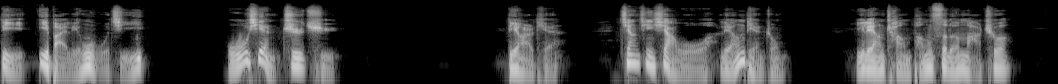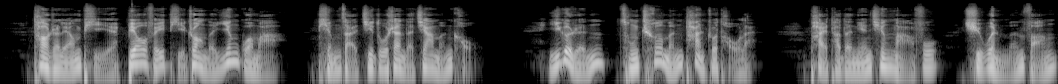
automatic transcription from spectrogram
第一百零五集，无限支取。第二天，将近下午两点钟，一辆敞篷四轮马车，套着两匹膘肥体壮的英国马，停在基督山的家门口。一个人从车门探出头来，派他的年轻马夫去问门房：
